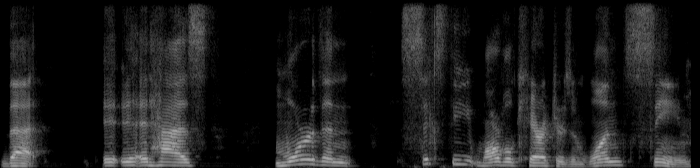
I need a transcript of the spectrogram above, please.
that it, it, has more than 60 Marvel characters in one scene.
